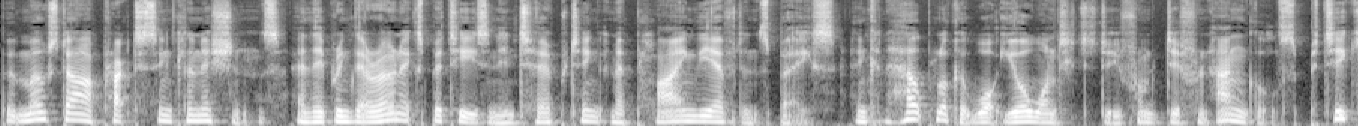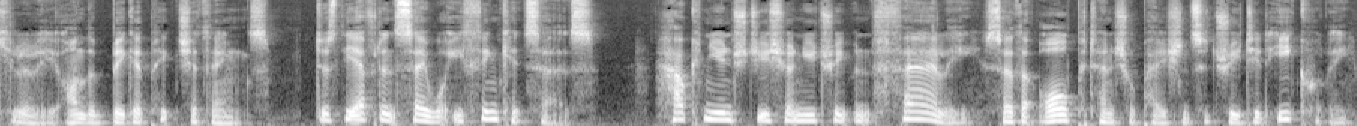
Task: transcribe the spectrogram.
but most are practicing clinicians, and they bring their own expertise in interpreting and applying the evidence base and can help look at what you're wanting to do from different angles, particularly on the bigger picture things. Does the evidence say what you think it says? How can you introduce your new treatment fairly so that all potential patients are treated equally?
